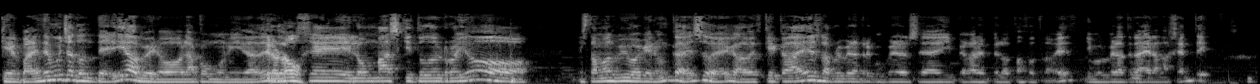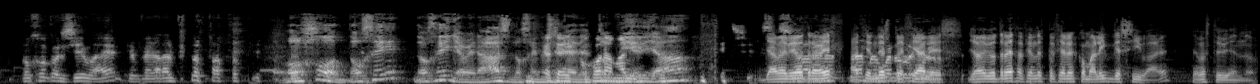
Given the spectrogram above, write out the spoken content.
que parece mucha tontería, pero la comunidad de Pero no. Doge, Elon Musk y todo el rollo está más viva que nunca eso, eh. Cada vez que cae es la primera en recuperarse y pegar el pelotazo otra vez y volver a traer a la gente. Ojo con Shiva, ¿eh? Que pegará el pelotazo. Ojo, Doge, Doge, ya verás, Doge no se cae del top Malik. 10 ya. Ya me veo otra vez haciendo especiales. Ya me veo otra vez haciendo especiales con Malik de Siva, ¿eh? Ya me estoy viendo.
